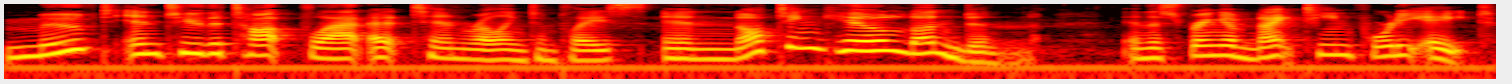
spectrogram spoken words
moved into the top flat at 10 Rillington Place in Notting Hill, London, in the spring of 1948.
